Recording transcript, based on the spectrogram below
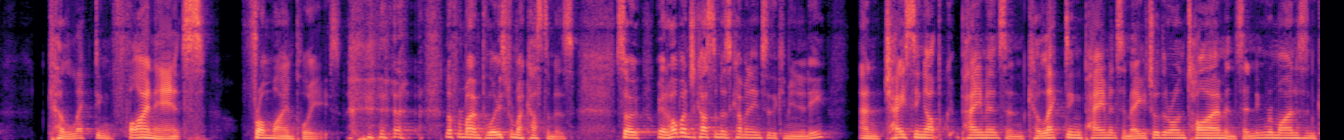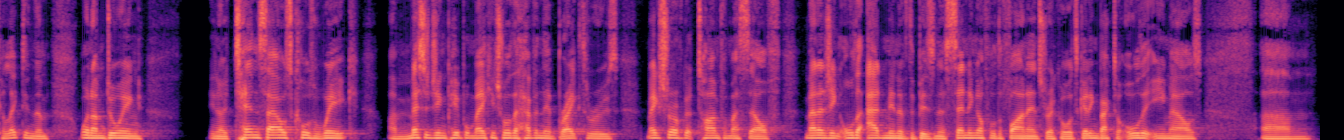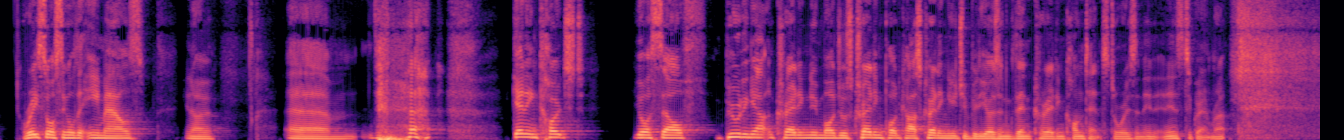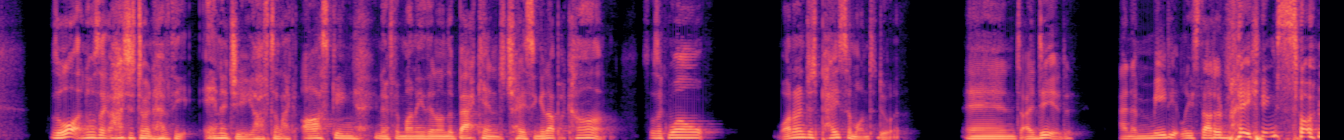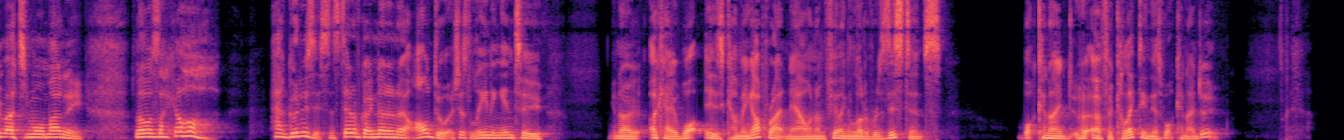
collecting finance from my employees, not from my employees, from my customers. So we had a whole bunch of customers coming into the community and chasing up payments and collecting payments and making sure they're on time and sending reminders and collecting them when I'm doing, you know, 10 sales calls a week. I'm messaging people, making sure they're having their breakthroughs, make sure I've got time for myself, managing all the admin of the business, sending off all the finance records, getting back to all the emails, um, resourcing all the emails, you know, um, getting coached yourself building out and creating new modules, creating podcasts, creating YouTube videos, and then creating content stories and, and Instagram, right? There's a lot. And I was like, I just don't have the energy after like asking, you know, for money, then on the back end, chasing it up. I can't. So I was like, well, why don't I just pay someone to do it? And I did and immediately started making so much more money. And I was like, oh, how good is this? Instead of going, no, no, no, I'll do it, just leaning into, you know, okay, what is coming up right now? And I'm feeling a lot of resistance what can I do uh, for collecting this? What can I do?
